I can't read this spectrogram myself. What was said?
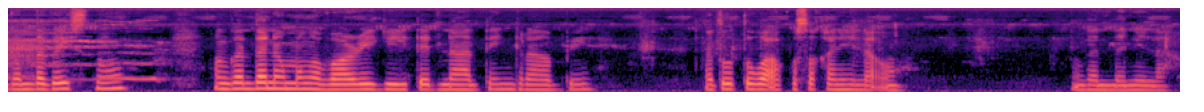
Ganda guys, no? Ang ganda ng mga variegated natin. Grabe. Natutuwa ako sa kanila, oh. Ang ganda nila.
